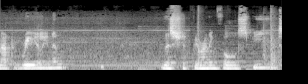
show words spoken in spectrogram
Not really, no. This should be running full speed.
